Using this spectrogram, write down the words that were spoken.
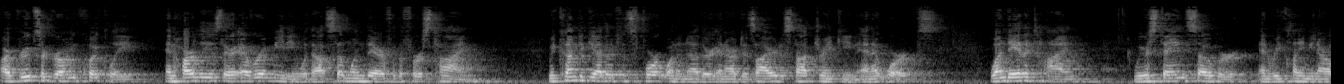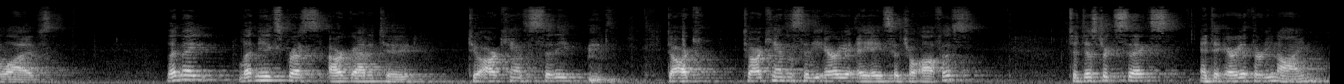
Our groups are growing quickly, and hardly is there ever a meeting without someone there for the first time. We come together to support one another in our desire to stop drinking, and it works. One day at a time, we are staying sober and reclaiming our lives. Let me, let me express our gratitude to our Kansas City, to our, to our Kansas City area AA Central Office, to District 6, and to Area 39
